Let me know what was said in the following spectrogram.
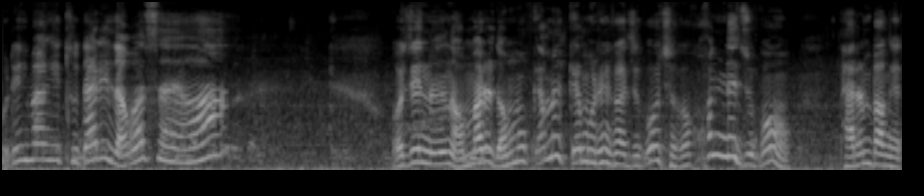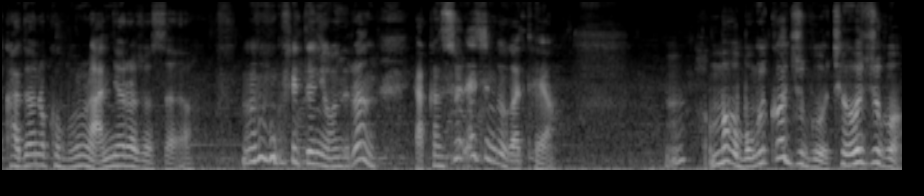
우리 희망이 두 달이 넘었어요 어제는 엄마를 너무 깨물깨물 해가지고 제가 혼내주고 다른 방에 가둬놓고 문을 안 열어줬어요. 그랬더니 오늘은 약간 순해진 것 같아요. 응? 엄마가 먹을 거 주고 재워주고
